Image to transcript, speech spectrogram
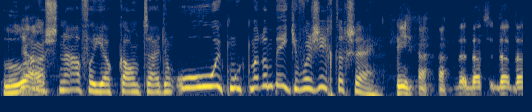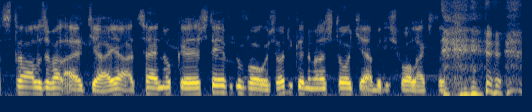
lange Ja. snavel jouw kant uit. En oeh, ik moet maar een beetje voorzichtig zijn. Ja, dat, dat, dat, dat stralen ze wel uit, ja. ja het zijn ook eh, stevige vogels, hoor. Die kunnen wel een stootje hebben, die schooleksters.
